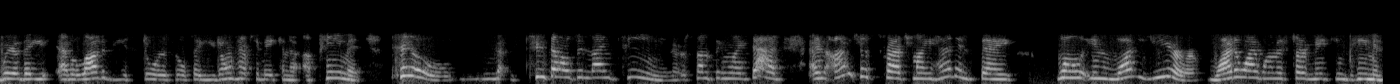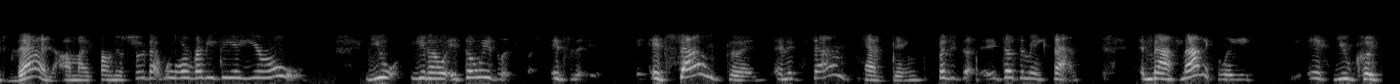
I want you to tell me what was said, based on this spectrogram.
where they at a lot of these stores they'll say you don't have to make an, a payment till 2019 or something like that, and I just scratch my head and say, well, in one year, why do I want to start making payments then on my furniture that will already be a year old? You you know, it's always it's it sounds good and it sounds tempting, but it it doesn't make sense. And mathematically, if you could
